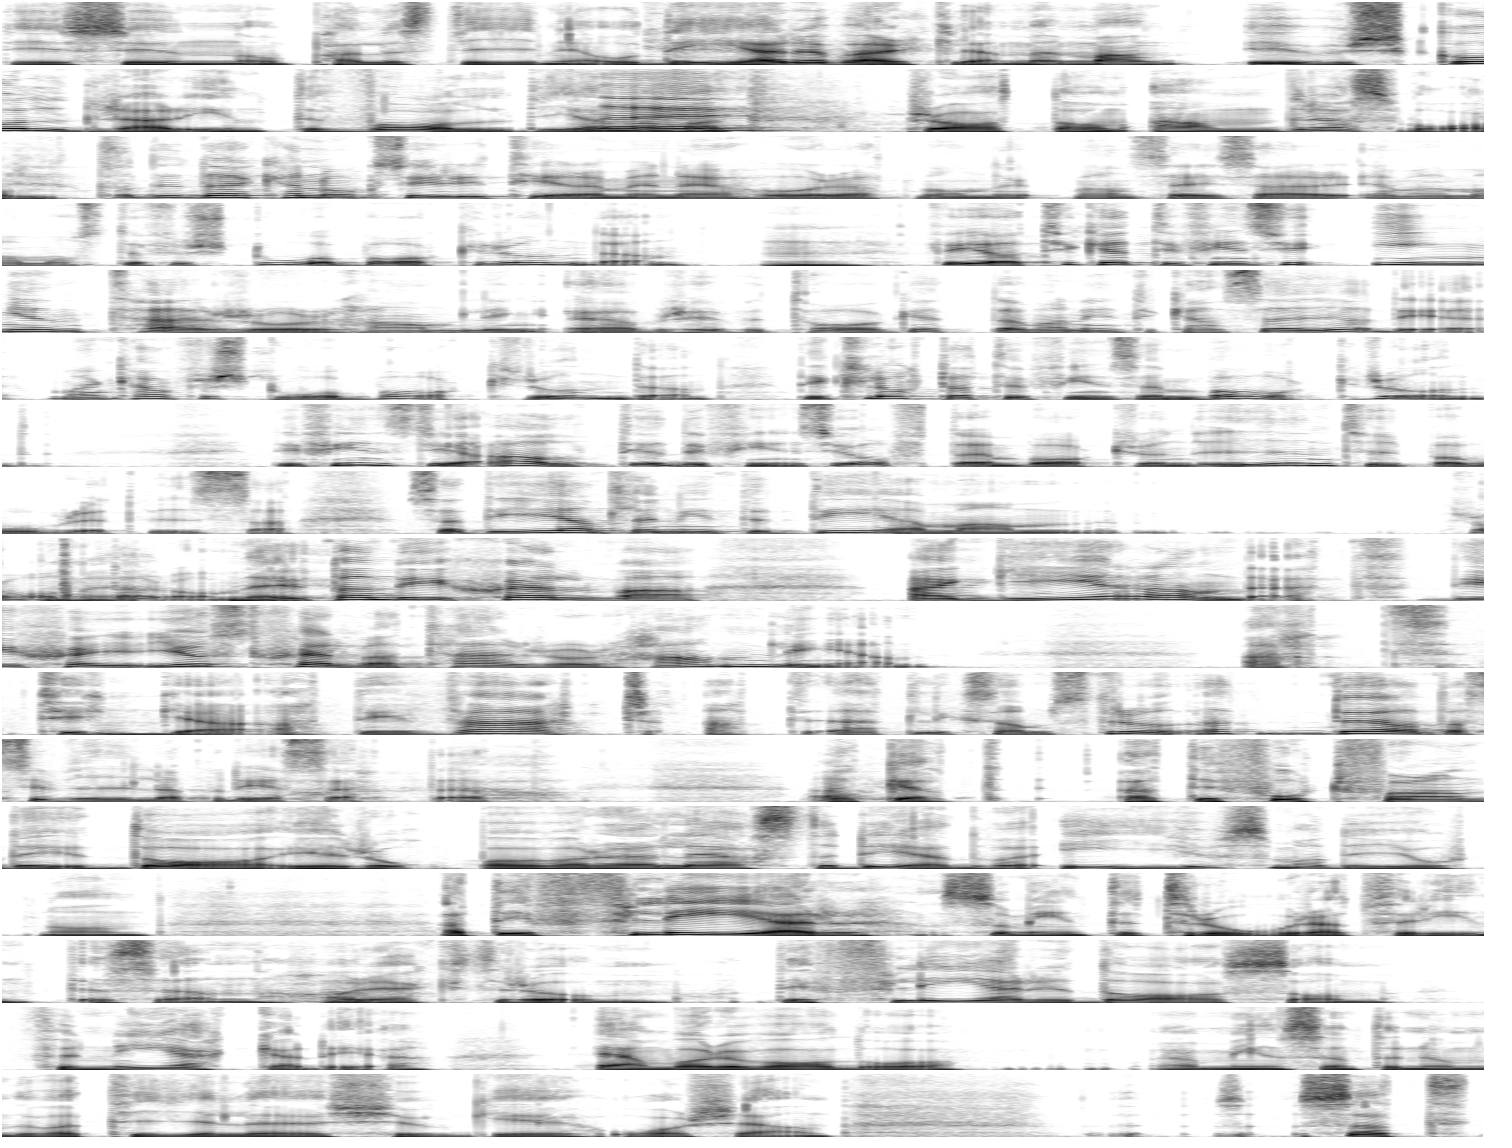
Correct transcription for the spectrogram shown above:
det är synd om palestinier, och det är det verkligen. Men man urskuldrar inte våld genom Nej. att prata om andras våld. Och det där kan också irritera mig när jag hör att man, man säger så här, ja, men man måste förstå bakgrunden. Mm. För jag tycker att det finns ju ingen terrorhandling överhuvudtaget där man inte kan säga det. Man kan förstå bakgrunden. Det är klart att det finns en bakgrund. Det finns det ju alltid. Det finns ju ofta en bakgrund i en typ av orättvisa. Så att det är egentligen inte det man pratar Nej, om. nej. Utan det är själva agerandet. Det är just själva terrorhandlingen. Att tycka Mm. att det är värt att, att, liksom strun- att döda civila på det sättet. Och att, att det fortfarande idag i Europa, vad jag läste det? Det var EU som hade gjort någon... Att det är fler som inte tror att förintelsen har ägt rum. Det är fler idag som förnekar det än vad det var då, jag minns inte nu om det var 10 eller 20 år sedan. Så att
